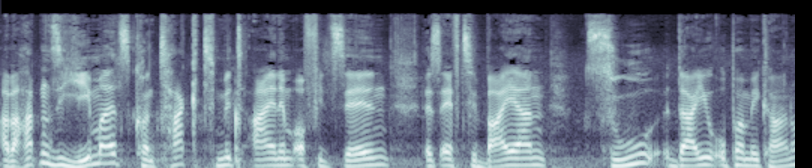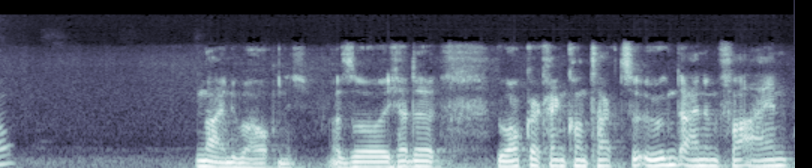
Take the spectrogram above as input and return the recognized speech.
Aber hatten Sie jemals Kontakt mit einem Offiziellen des FC Bayern zu Dayo Upamecano? Nein, überhaupt nicht. Also ich hatte überhaupt gar keinen Kontakt zu irgendeinem Verein.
